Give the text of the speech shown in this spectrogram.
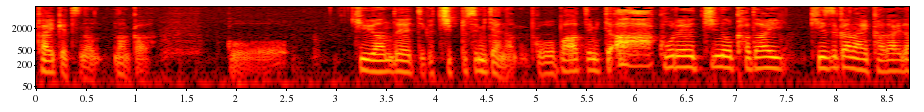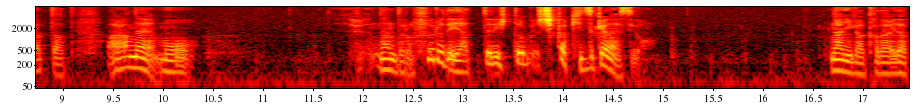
解決のなんかこう Q&A っていうかチップスみたいなこうバーって見てああこれうちの課題気づかない課題だったあれはねもうなんだろうフルでやってる人しか気づけないですよ何が課題だ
